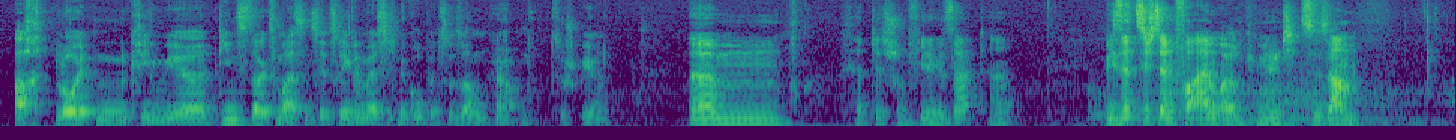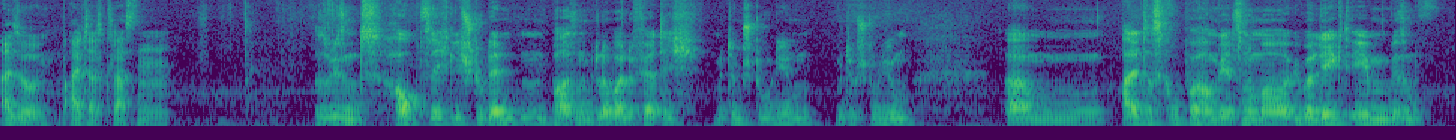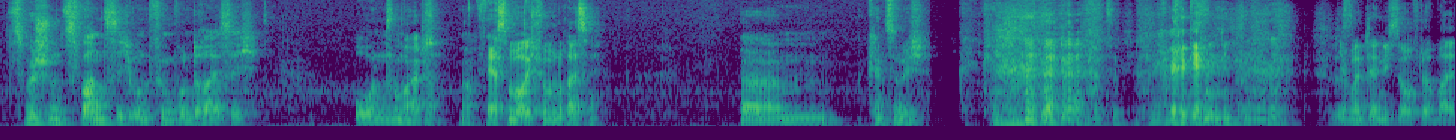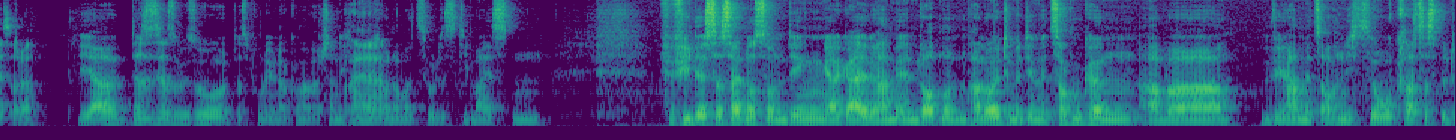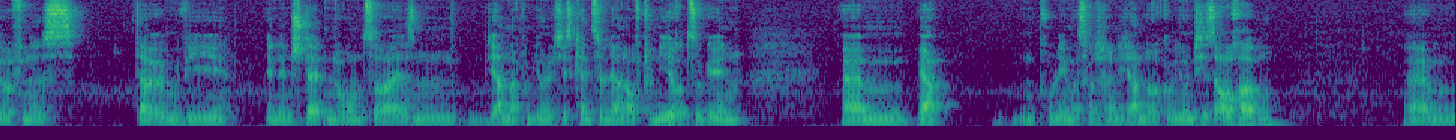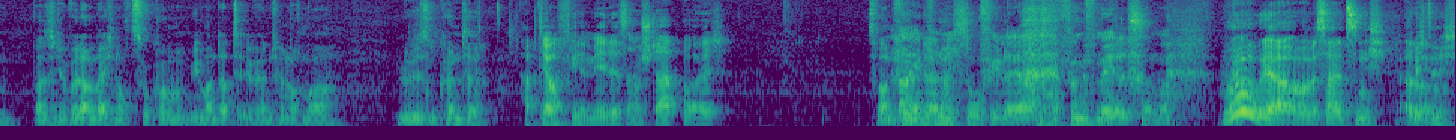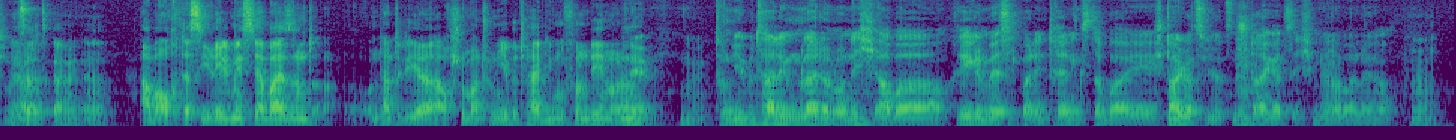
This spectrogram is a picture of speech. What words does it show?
acht Leuten, kriegen wir dienstags meistens jetzt regelmäßig eine Gruppe zusammen, Ja. um zu spielen. Ähm, ihr habt jetzt schon viel gesagt, ne? Wie setzt sich denn vor allem eure Community zusammen? Also Altersklassen. Also wir sind hauptsächlich Studenten, ein paar sind mittlerweile fertig mit dem Studien, mit dem Studium. Ähm, Altersgruppe haben wir jetzt nochmal überlegt eben, wir sind zwischen 20 und 35. Und vom Alter. Ja. Wer ist denn bei euch 35? Ähm, kennst du nicht? Kenn ich nicht. Jemand, der nicht so oft dabei ist, oder? Ja, das ist ja sowieso das Problem, da kommen wir wahrscheinlich Ja. auch nochmal zu, dass die meisten, für viele ist das halt noch so ein Ding, ja geil, wir haben ja in Dortmund ein paar Leute, mit denen wir zocken können, aber wir haben jetzt auch nicht so krass das Bedürfnis, da irgendwie in den Städten rumzureisen, die anderen Communities kennenzulernen, auf Turniere zu gehen. Ähm, ja, ein Problem, was wahrscheinlich andere Communities auch haben. Ähm, weiß ich nicht, ob wir da gleich noch zukommen, wie man das eventuell nochmal lösen könnte. Habt ihr auch viele Mädels am Start bei euch? Es waren leider fünf, ne? nicht so viele, ja. Fünf Mädels haben wir. Uh, ja, aber besser als nicht. Also, Richtig, Besser ja. als gar nicht, ja. Aber auch, dass sie regelmäßig dabei sind. Und hattet ihr auch schon mal Turnierbeteiligung von denen? Oder? Nee, nee. Turnierbeteiligung leider noch nicht, aber regelmäßig bei den Trainings dabei Steigert sich jetzt, ne? steigert sich mittlerweile, ja.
